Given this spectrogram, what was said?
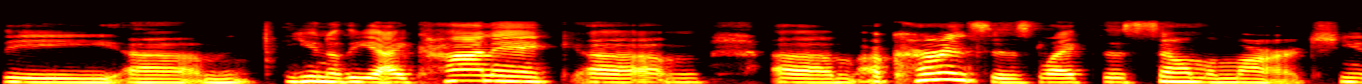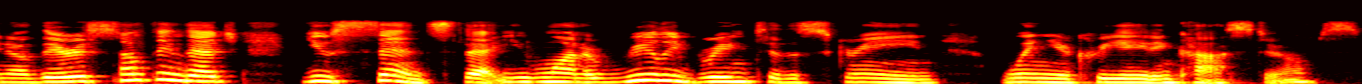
the um, you know the iconic um, um, occurrences like the Selma March. You know, there is something that you sense that you want to really bring to the screen when you're creating costumes.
